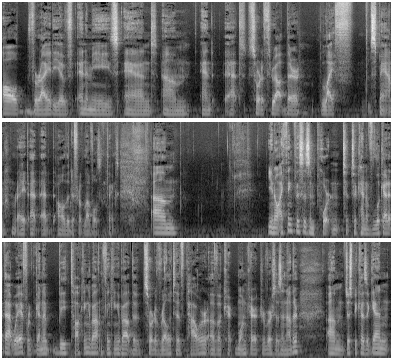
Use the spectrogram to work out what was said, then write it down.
all variety of enemies and um, and at sort of throughout their life span, right? At at all the different levels and things. Um, you know, I think this is important to, to kind of look at it that way if we're going to be talking about and thinking about the sort of relative power of a one character versus another. Um, just because, again,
